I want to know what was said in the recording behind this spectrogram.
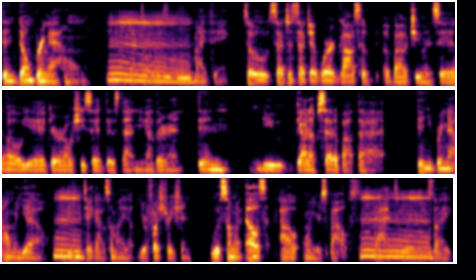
then don't bring that home. You know, mm. That's always mm. my thing. So such and such at work gossiped about you and said, "Oh yeah, girl, she said this, that, and the other," and then you got upset about that. Then you bring that home and yell, mm. and then you mm. take out somebody your frustration with someone else out on your spouse. Mm. That's where it's mm. like,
